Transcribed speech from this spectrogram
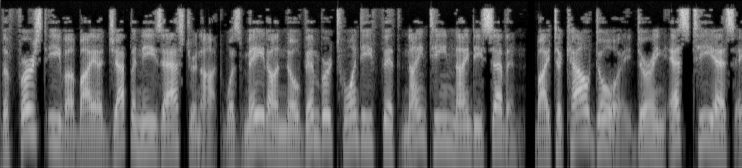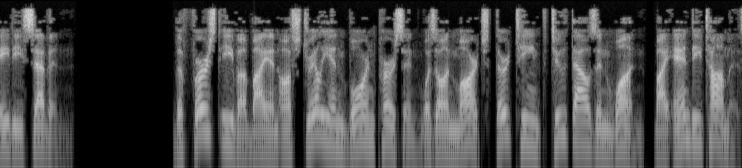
The first EVA by a Japanese astronaut was made on November 25, 1997, by Takao Doi during STS-87. The first EVA by an Australian-born person was on March 13, 2001, by Andy Thomas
